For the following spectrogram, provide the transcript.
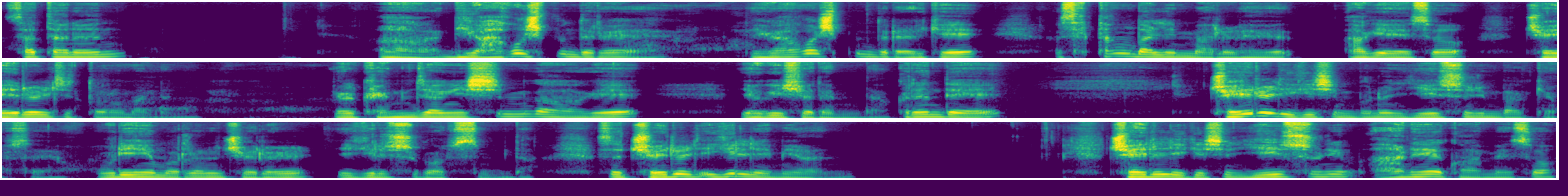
사탄은 아, 네가 하고 싶은 대로 해. 네가 하고 싶은 대로 이렇게 사탕 발린 말을 해, 하게 해서 죄를 짓도록 만듭니다. 이걸 굉장히 심각하게 여기셔야 됩니다. 그런데 죄를 이기신 분은 예수님밖에 없어요. 우리 힘으로는 죄를 이길 수가 없습니다. 그래서 죄를 이기려면 죄를 이기신 예수님 안에 거하면서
